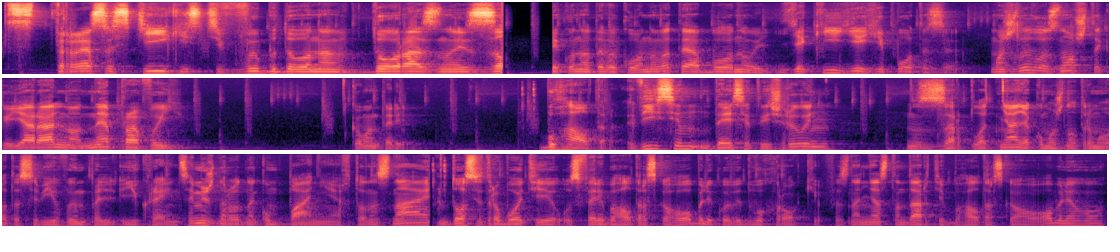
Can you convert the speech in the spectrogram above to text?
стресостійкість вибудована до разної з яку треба виконувати, або ну, які є гіпотези. Можливо, знову ж таки, я реально не правий. Коментарі. Бухгалтер 8-10 тисяч гривень зарплатня, яку можна отримувати собі в Impel Ukraine. Це міжнародна компанія. Хто не знає, досвід роботі у сфері бухгалтерського обліку від двох років, знання стандартів бухгалтерського облігу.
